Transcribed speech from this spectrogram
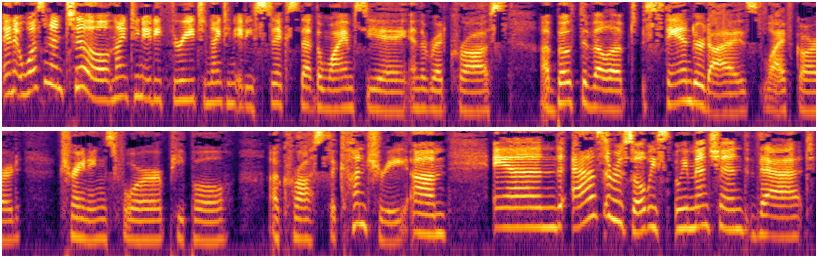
And it wasn't until 1983 to 1986 that the YMCA and the Red Cross uh, both developed standardized lifeguard trainings for people across the country. Um, and as a result, we, we mentioned that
